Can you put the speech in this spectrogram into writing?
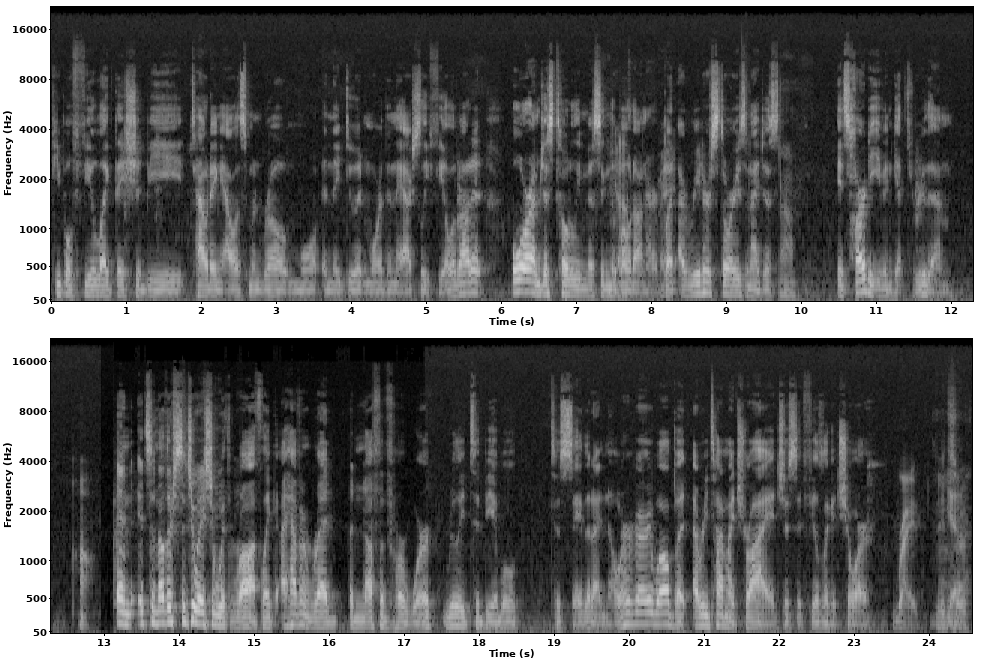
people feel like they should be touting Alice Munro more and they do it more than they actually feel about it. Or I'm just totally missing the Yeah, boat on her. right. But I read her stories and I just Oh. it's hard to even get through them. Huh. And it's another situation with Roth. Like I haven't read enough of her work really to be able to say that I know her very well, but every time I try, it just it feels like a chore. Right. It's Yeah. sort of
